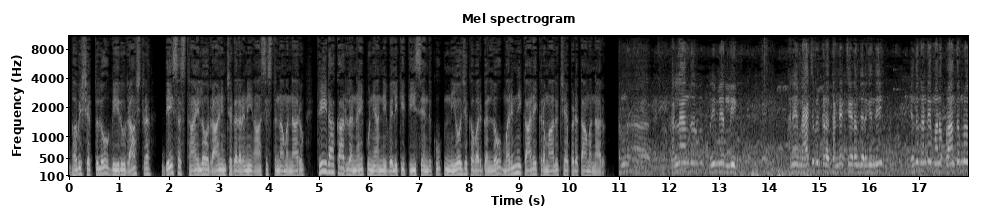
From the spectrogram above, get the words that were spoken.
భవిష్యత్తులో వీరు రాష్ట్ర దేశ స్థాయిలో రాణించగలరని ఆశిస్తున్నామన్నారు. క్రీడాకారుల నైపుణ్యాన్ని వెలికి తీసేందుకు నియోజకవర్గంలో మరిన్ని కార్యక్రమాలు చేపడతామన్నారు. ప్రీమియర్ లీగ్ అనే మ్యాచ్లు ఇక్కడ కండక్ట్ చేయడం జరిగింది. ఎందుకంటే మన ప్రాంతంలో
